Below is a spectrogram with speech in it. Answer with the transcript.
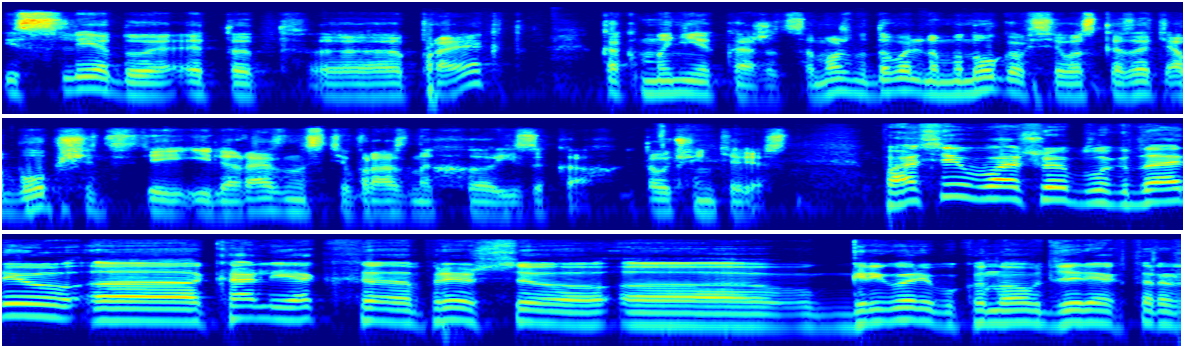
исследуя этот э, проект, как мне кажется, можно довольно много всего сказать об общности или разности в разных э, языках. Это очень интересно. Спасибо большое. Благодарю э, коллег. Э, прежде всего, э, Григорий Бакунов, директор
